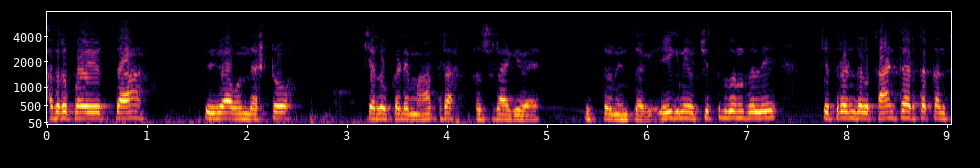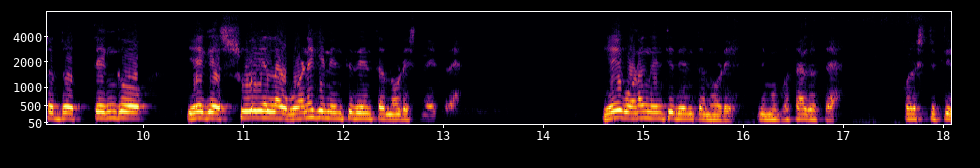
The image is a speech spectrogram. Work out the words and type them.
ಅದರ ಪ್ರಯುಕ್ತ ಈಗ ಒಂದಷ್ಟು ಕೆಲವು ಕಡೆ ಮಾತ್ರ ಹಸಿರಾಗಿವೆ. ನಿಂತು ನಿಂತಾಗಿ ಈಗ ನೀವು ಚಿತ್ರದುರ್ಗದಲ್ಲಿ ಚಿತ್ರಣದಲ್ಲಿ ಕಾಣ್ತಾ ಇರ್ತಕ್ಕಂಥದ್ದು ತೆಂಗು ಹೇಗೆ ಸುಳಿ ಎಲ್ಲ ಒಣಗಿ ನಿಂತಿದೆ ಅಂತ ನೋಡಿ ಸ್ನೇಹಿತರೆ. ಹೇಗೆ ಒಣಗಿ ನಿಂತಿದೆ ಅಂತ ನೋಡಿ ನಿಮಗೆ ಗೊತ್ತಾಗುತ್ತೆ. ಪರಿಸ್ಥಿತಿ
